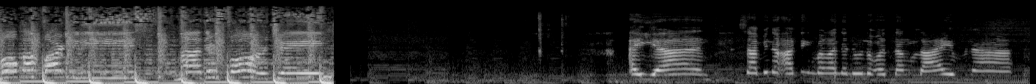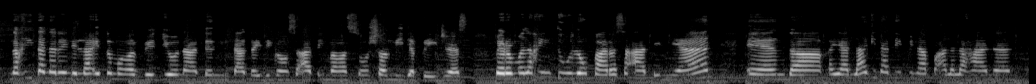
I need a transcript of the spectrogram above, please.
Mocha Party List Mother for Change Ayan. Sabi ng ating mga nanonood ng live na nakita na rin nila itong mga video natin ni Tatay Digong sa ating mga social media pages. Pero malaking tulong para sa atin yan. And uh, kaya lagi natin pinapaalalahanan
